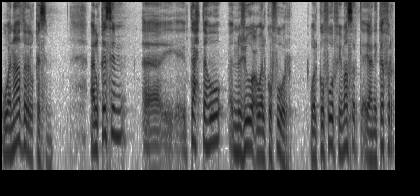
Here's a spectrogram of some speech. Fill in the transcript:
وناظر القسم. القسم آه، تحته النجوع والكفور. والكفور في مصر يعني كفر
